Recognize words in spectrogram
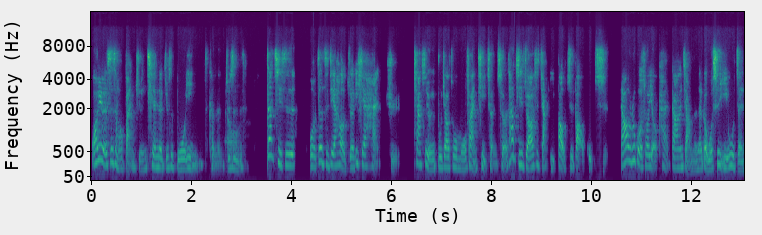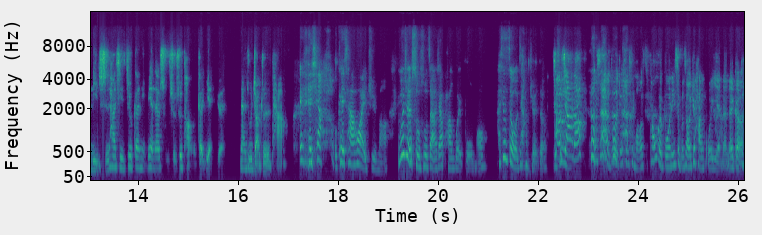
我还以为是什么版权签的，就是播映，可能就是。但其实我这之间还有觉得一些韩剧，像是有一部叫做《模范计程车》，它其实主要是讲以暴制暴的故事。然后如果说有看刚刚讲的那个《我是遗物整理师》，它其实就跟里面那叔叔是同一个演员，男主角就是他。哎，等一下，我可以插话一句吗？你不觉得叔叔长得像潘玮柏吗？还是只有我这样觉得？超像的，不是很多人就说什么潘玮柏，你什么时候去韩国演的那个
